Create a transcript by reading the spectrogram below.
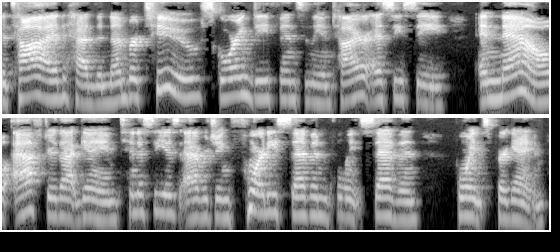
The Tide had the number two scoring defense in the entire SEC. And now, after that game, Tennessee is averaging 47.7 points per game.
